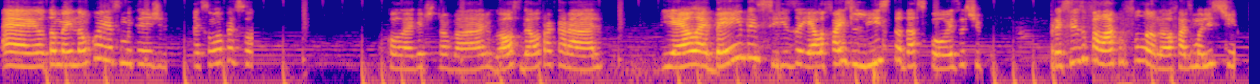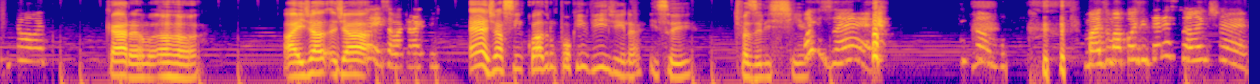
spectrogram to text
É, eu também não conheço muita gente. Mas sou uma pessoa. Colega de trabalho, gosto dela pra caralho. E ela é bem indecisa e ela faz lista das coisas, tipo, preciso falar com fulano. Ela faz uma listinha. Então ela vai. Caramba, aham. Aí já, já. Não sei se é uma característica. É, já se enquadra um pouco em virgem, né? Isso aí. De fazer listinha. Pois é! Então. Mas uma coisa interessante é.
